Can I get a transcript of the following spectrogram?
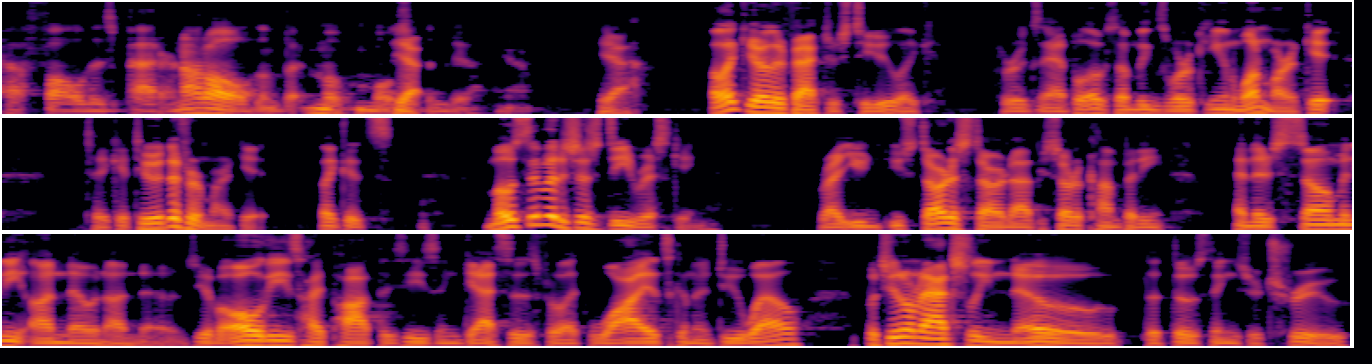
uh, follow this pattern. Not all of them, but mo- most yeah. of them do. Yeah. Yeah. I like your other factors too. Like, for example, if something's working in one market, take it to a different market. Like, it's most of it is just de risking, right? You, you start a startup, you start a company, and there's so many unknown unknowns. You have all these hypotheses and guesses for like why it's going to do well, but you don't actually know that those things are true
